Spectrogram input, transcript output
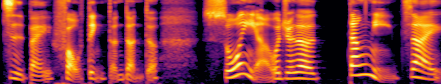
自卑、否定等等的，所以啊，我觉得当你在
